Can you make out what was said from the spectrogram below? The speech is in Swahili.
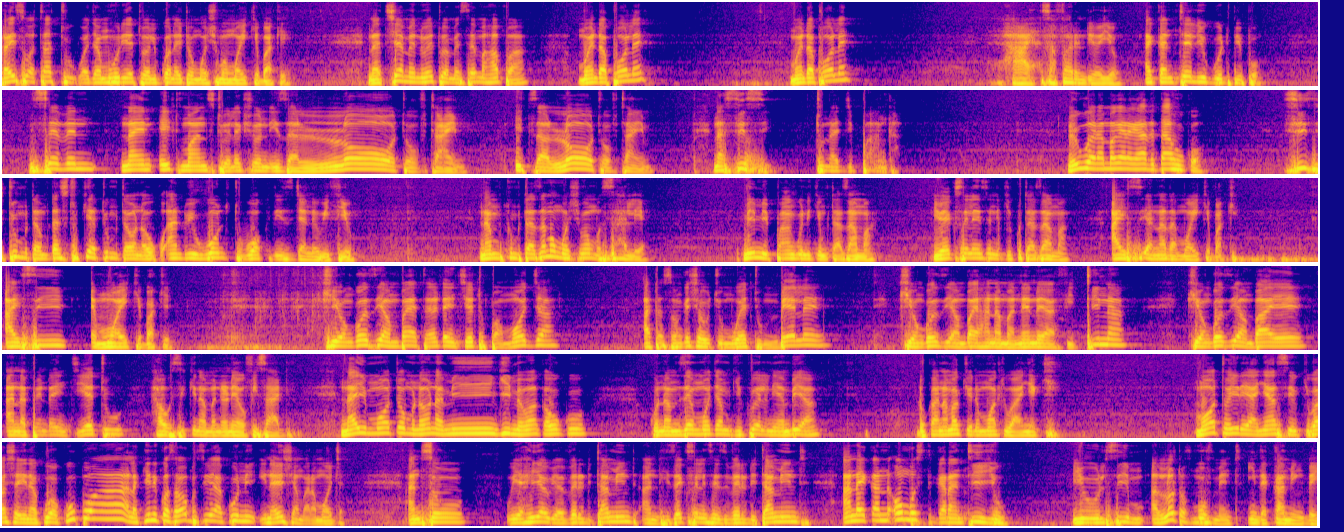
rais wa tatu wa jamhuri yetu alikuwa anaitwa Mheshimiwa Mwai Kibaki, na chairman wetu amesema hapa, mwenda pole, mwenda pole. Haya, safari ndio hiyo. I can tell you good people, seven, nine, eight months to election is a lot of time. It's a lot of time, na sisi tunajipanga meugua na magara gatheta huko sisi tu mta- mtashtukia tu mtaona huko and we want to walk this journey with you. Na mkimtazama mheshimiwa Musalia mimi pangu nikimtazama your excellency nikikutazama I see another Mwai Kibaki. I see a Mwai Kibaki. Kiongozi ambaye ataleta nchi yetu pamoja atasongesha uchumi wetu mbele. Kiongozi ambaye hana maneno ya fitina. Kiongozi ambaye anapenda nchi yetu hausiki na maneno ya ufisadi na hii moto mnaona mingi imewaka huku. Kuna mzee mmoja Mkikuyu aliniambia ndukanamakio ni mwaki wa nyeki. Moto ile ya nyasi ukiwasha inakuwa kubwa, lakini kwa sababu sio ya kuni inaisha mara moja. And so we are here, we are very determined and his excellency is very determined and I can almost guarantee you you will see a lot of movement in the coming days.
